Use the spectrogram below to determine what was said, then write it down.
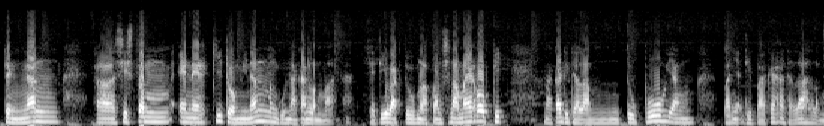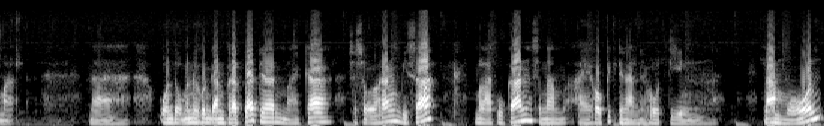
dengan uh, sistem energi dominan menggunakan lemak. Jadi waktu melakukan senam aerobik, maka di dalam tubuh yang banyak dibakar adalah lemak. Nah, untuk menurunkan berat badan, maka seseorang bisa melakukan senam aerobik dengan rutin. Namun,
